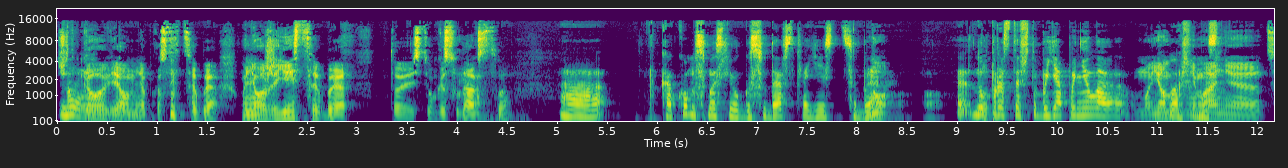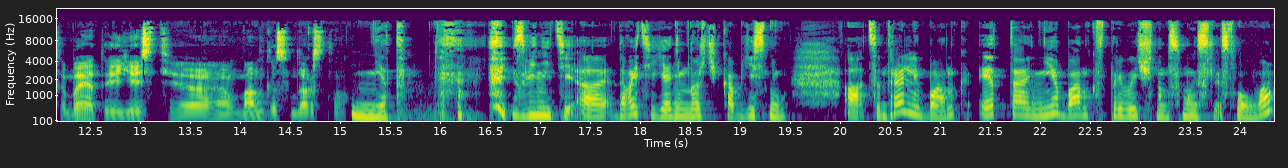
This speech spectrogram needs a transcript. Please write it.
Ну, в голове у меня просто ЦБ. У него же есть ЦБ, то есть у государства. А, в каком смысле у государства есть ЦБ? Ну, ну, вот просто чтобы я поняла. В моем понимании мысль. ЦБ это и есть э, банк государства. Нет. Извините, а, давайте я немножечко объясню. А, Центральный банк – это не банк в привычном смысле слова.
